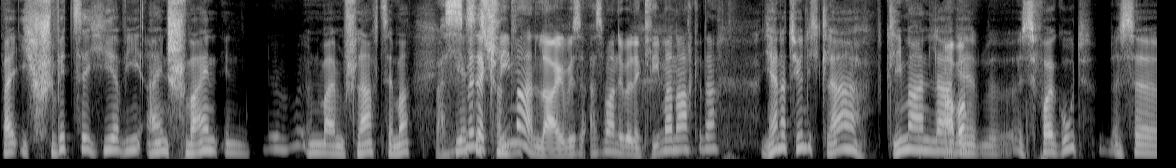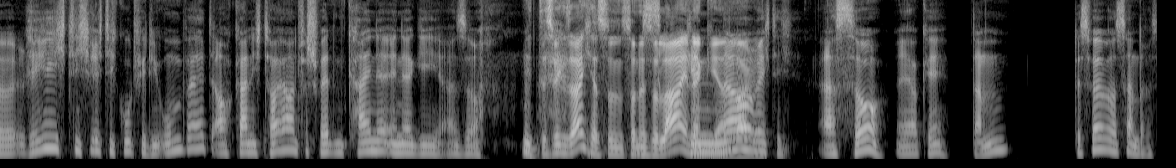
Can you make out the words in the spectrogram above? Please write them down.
weil ich schwitze hier wie ein Schwein in, in meinem Schlafzimmer. Was ist hier mit ist der Klimaanlage? Hast du mal über eine Klima nachgedacht? Ja, natürlich, klar. Klimaanlage Aber? ist voll gut. Ist äh, richtig, richtig gut für die Umwelt, auch gar nicht teuer und verschwendet keine Energie. Also. Deswegen sage ich ja, so, so eine Solarenergieanlage. Genau, richtig. Ach so, ja, okay. Dann, das wäre was anderes.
